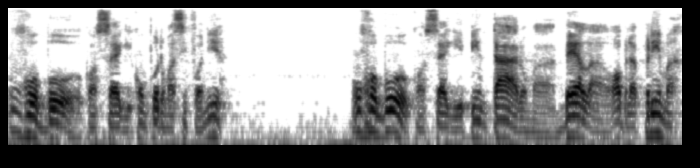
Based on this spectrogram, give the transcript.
Um robô consegue compor uma sinfonia? Um robô consegue pintar uma bela obra-prima?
